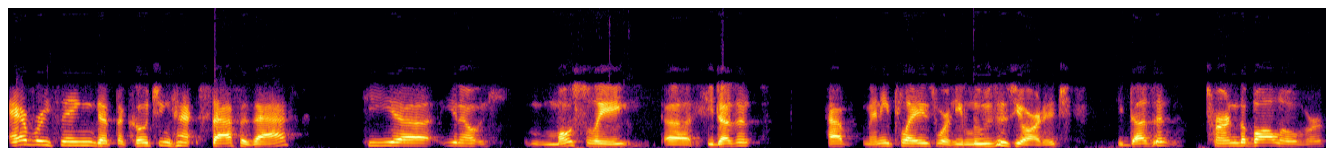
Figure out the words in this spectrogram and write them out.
everything that the coaching ha- staff has asked. He, uh, you know, mostly uh, he doesn't have many plays where he loses yardage. He doesn't turn the ball over,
